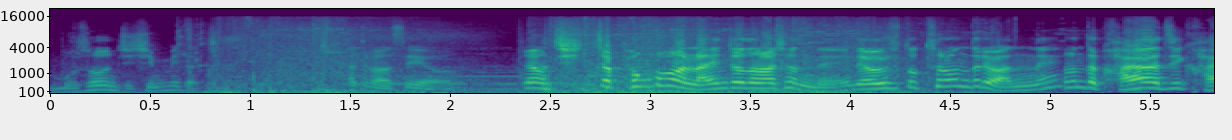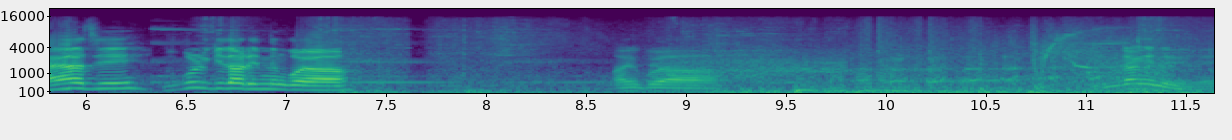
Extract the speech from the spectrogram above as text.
무서운 짓입니다. 참. 하지 마세요. 그냥 진짜 평범한 라인전을 하셨네. 근데 여기서 또 트런들이 왔네? 트런들 가야지 가야지. 누굴 기다리는 거야? 아이고야. 굉장히 느리네.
